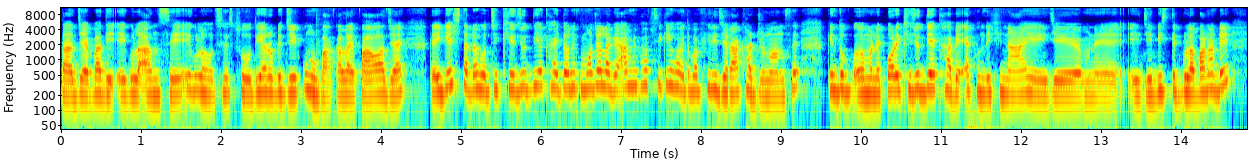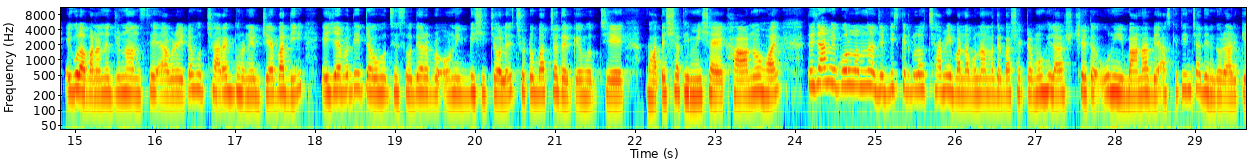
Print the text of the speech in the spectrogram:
গেস্তা জেবাদি এগুলো আনছে। এগুলো হচ্ছে সৌদি আরবে যে কোনো বাকালায় পাওয়া যায়। তো এই গেস্তাটা হচ্ছে খেজুর দিয়ে খাইতে অনেক মজা লাগে। আমি ভাবছি কি হয়তো বা ফ্রিজে রাখার জন্য আনছে। কিন্তু মানে পরে খেজুর দিয়ে খাবে। এখন দেখি না, এই যে মানে এই যে বিস্কিটগুলো বানাবে, এগুলা বানানোর জন্য আনছে। আবার এটা হচ্ছে আরেক ধরনের জেবাদি। এই জেবাদিটাও হচ্ছে সৌদি আরবে অনেক বেশি চলে। ছোট বাচ্চাদেরকে হচ্ছে ভাতের সাথে মিশায় খাওয়ানো হয়। তো এই যে আমি বললাম না যে বিস্কিটগুলো হচ্ছে আমি বানাবো না, আমাদের বাসায় একটা মহিলা আসছে, তো উনি বানাবে। আজকে তিন, চার দিন ধরে আর কি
